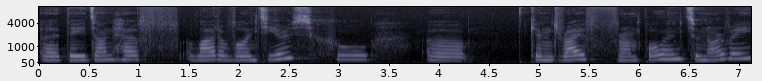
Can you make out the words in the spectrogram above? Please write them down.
uh, they don't have a lot of volunteers who uh, can drive from Poland to Norway,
